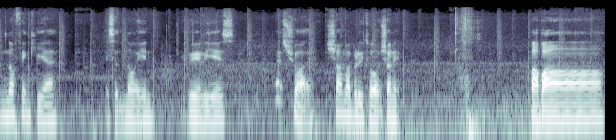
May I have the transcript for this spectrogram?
Nothing here. It's annoying. Really is. Let's try. Shine my blue torch on it. Ba-ba.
